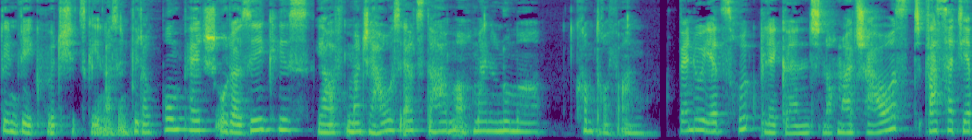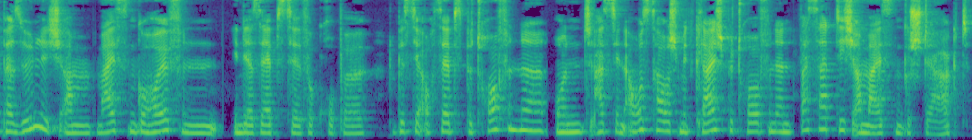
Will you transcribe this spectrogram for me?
Den Weg würde ich jetzt gehen. Also entweder Homepage oder Seekis. Ja, manche Hausärzte haben auch meine Nummer. Kommt drauf an. Wenn du jetzt rückblickend nochmal schaust, was hat dir persönlich am meisten geholfen in der Selbsthilfegruppe? Du bist ja auch selbst Betroffene und hast den Austausch mit Gleichbetroffenen. Was hat dich am meisten gestärkt?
